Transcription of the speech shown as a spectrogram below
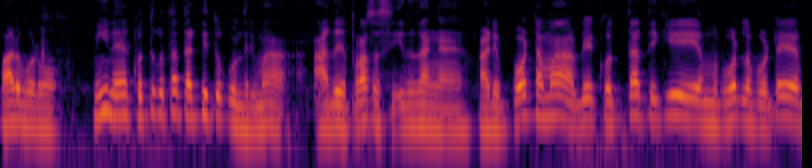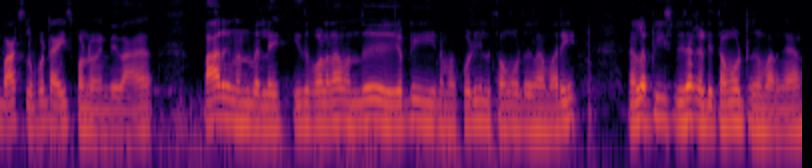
பாடுபடுவோம். மீனை கொத்து கொத்தாக தட்டி தூக்குவோம் தெரியுமா? அது ப்ராசஸ் இதுதாங்க. அப்படி போட்டோமா அப்படியே கொத்தா தூக்கி நம்ம போட்டில் போட்டு பாக்ஸில் போட்டு ஐஸ் பண்ண வேண்டியதான் பாருங்கள் நண்பர்களே இது போல் தான் வந்து எப்படி நம்ம கொடியில் தொங்க விட்டுக்கிற மாதிரி நல்லா பீஸ் பீஸாக கட்டி தொங்க விட்டுருங்க பாருங்கள்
